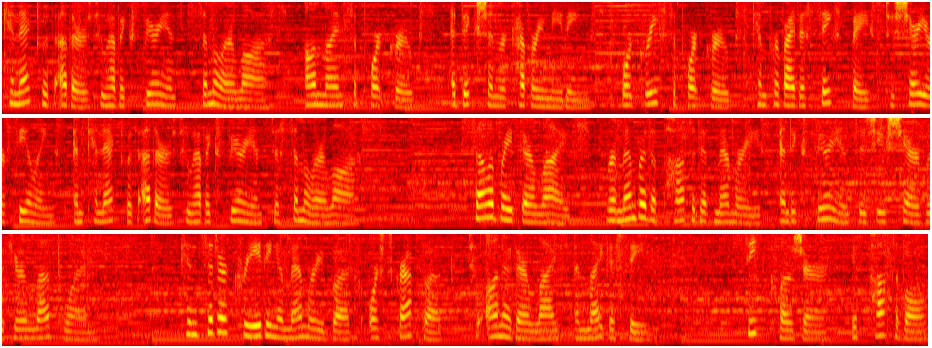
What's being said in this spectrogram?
Connect with others who have experienced similar loss. Online support groups, addiction recovery meetings, or grief support groups can provide a safe space to share your feelings and connect with others who have experienced a similar loss. Celebrate their life, remember the positive memories and experiences you shared with your loved one. Consider creating a memory book or scrapbook to honor their life and legacy. Seek closure, if possible,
